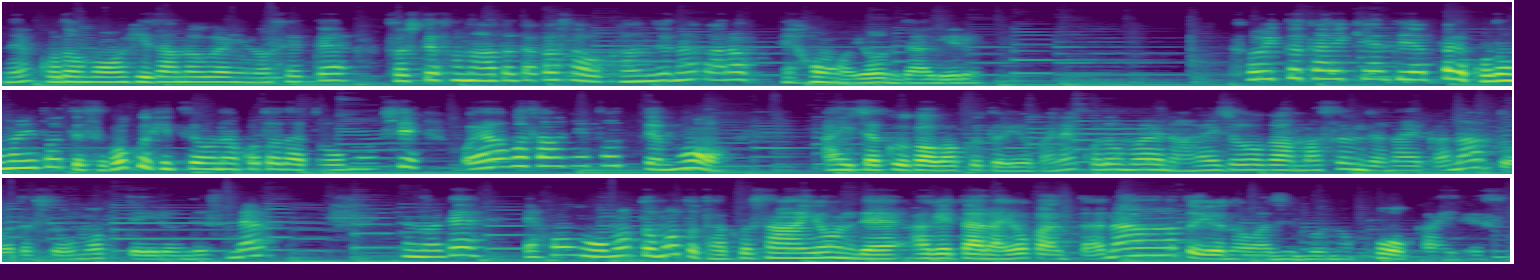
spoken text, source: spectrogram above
ね、子供を膝の上に乗せて、そしてその温かさを感じながら絵本を読んであげる。そういった体験ってやっぱり子供にとってすごく必要なことだと思うし、親御さんにとっても愛着が湧くというかね、子供への愛情が増すんじゃないかなと私は思っているんですね。なので、絵本をもっともっとたくさん読んであげたらよかったなというのは自分の後悔です。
